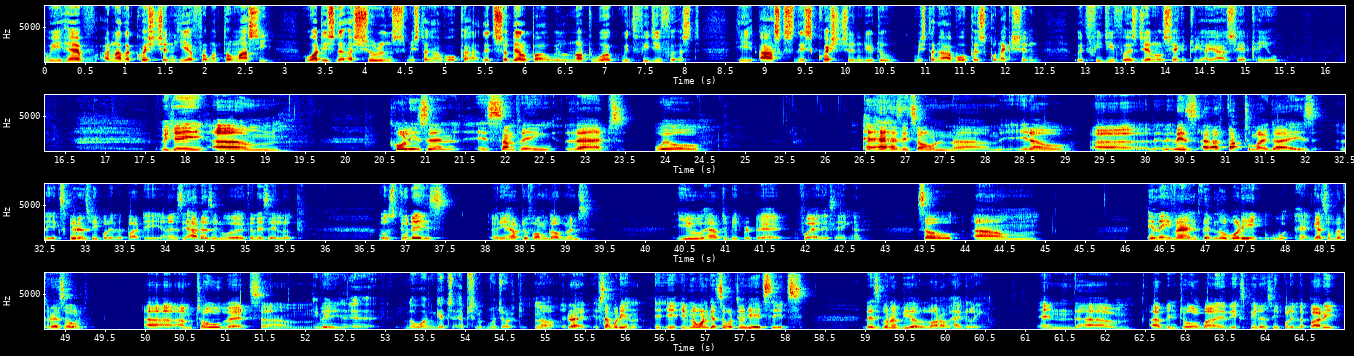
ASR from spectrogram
We have another question here from a Tomasi. What is the assurance, Mr. Gavoka, that SODELPA will not work with Fiji First? He asks this question due to Mr. Gavoka's connection with Fiji First General Secretary Aiyaz Sayed-Khaiyum. Vijay, um, coalition is something that will has its own, um, you know, uh, there's, I've talked to my guys, the experienced people in the party, and I say, how does it work? And they say, look, those two days, when you have to form governments, you have to be prepared for anything. Huh? So, um, in the event that nobody gets over the threshold, uh, I'm told that. Um, you mean uh, no one gets absolute majority? No, right. If somebody, if no one gets over 28 seats, there's going to be a lot of haggling. And um, I've been told by the experienced people in the party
